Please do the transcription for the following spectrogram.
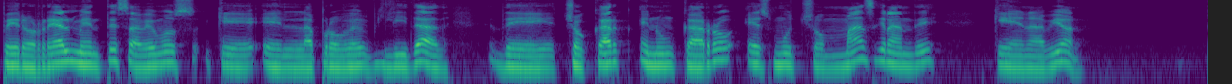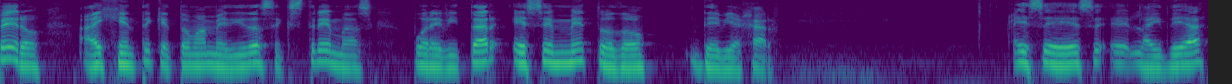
Pero realmente sabemos que eh, la probabilidad de chocar en un carro es mucho más grande que en avión. Pero hay gente que toma medidas extremas por evitar ese método de viajar. Esa es eh, la idea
